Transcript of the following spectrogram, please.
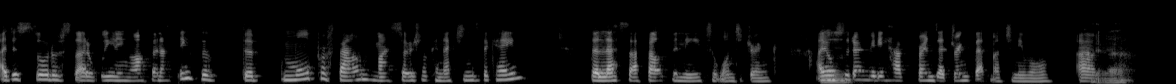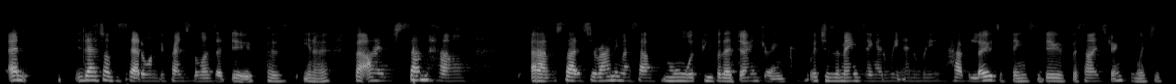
I just sort of started weaning off. And I think the the more profound my social connections became, the less I felt the need to want to drink. I mm. also don't really have friends that drink that much anymore. Um, yeah and that's not to say I don't want to be friends with the ones that do, because you know, but I've somehow um, started surrounding myself more with people that don't drink, which is amazing. And we and we have loads of things to do besides drinking, which is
